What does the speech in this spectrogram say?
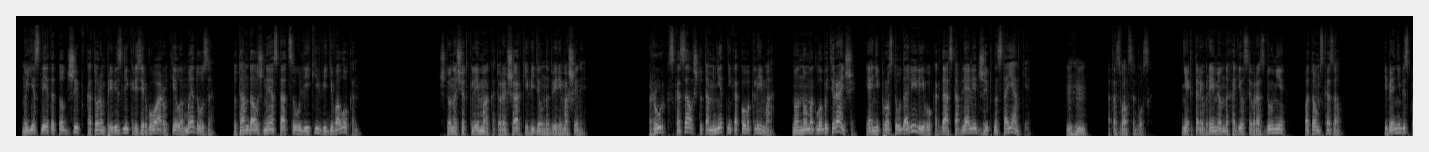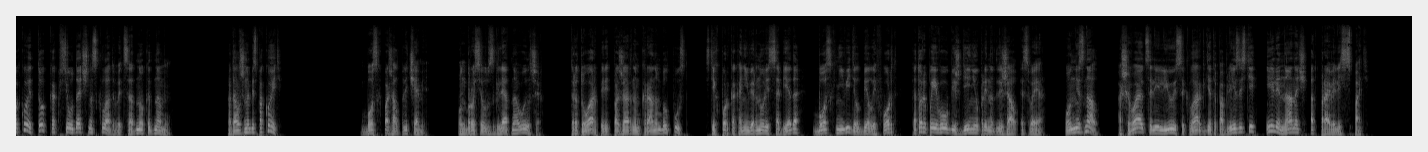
Но если это тот джип, в котором привезли к резервуару тело Медуза, то там должны остаться улики в виде волокон. Что насчет клейма, которое Шарки видел на двери машины? Рурк сказал, что там нет никакого клейма, но оно могло быть раньше, и они просто удалили его, когда оставляли джип на стоянке. «Угу», — отозвался Босх. Некоторое время он находился в раздумье, потом сказал. «Тебя не беспокоит то, как все удачно складывается одно к одному?» «А должно беспокоить?» Босх пожал плечами. Он бросил взгляд на Уилшир. Тротуар перед пожарным краном был пуст. С тех пор, как они вернулись с обеда, Босх не видел белый форт, который, по его убеждению, принадлежал СВР. Он не знал, ошиваются ли Льюис и Кларк где-то поблизости или на ночь отправились спать.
